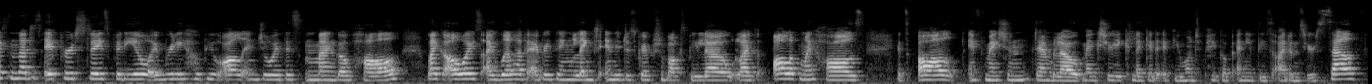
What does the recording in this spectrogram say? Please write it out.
guys, and that is it for today's video. I really hope you all enjoyed this mango haul. Like always, I will have everything linked in the description box below. Like all of my hauls, it's all information down below. Make sure you click it if you want to pick up any of these items yourself.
